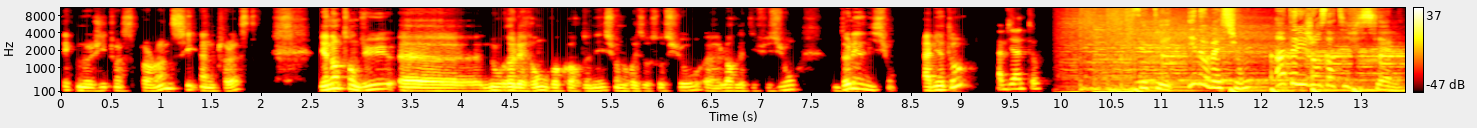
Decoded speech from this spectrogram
Technology Transparency and Trust. Bien entendu, nous relèverons vos coordonnées sur nos réseaux sociaux lors de la diffusion de l'émission. À bientôt. À bientôt. C'était Innovation, Intelligence Artificielle.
